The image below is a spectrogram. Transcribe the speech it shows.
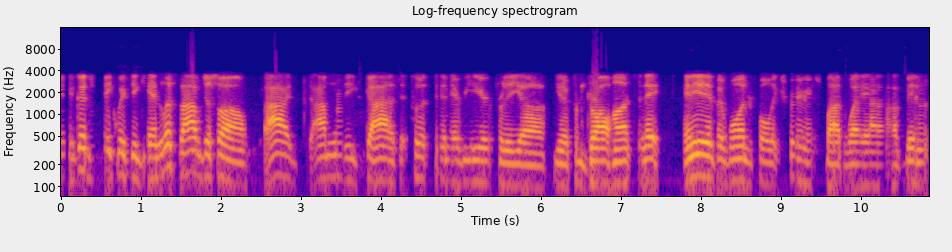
It's good to speak with you again. Listen, I'm just uh, I I'm one of these guys that puts in every year for the uh, you know, for the draw hunts, and it and it is a wonderful experience. By the way, I, I've been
